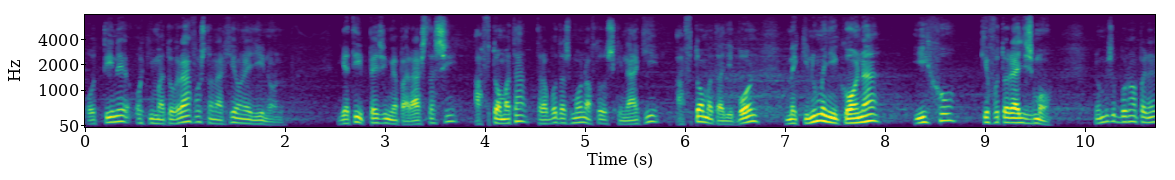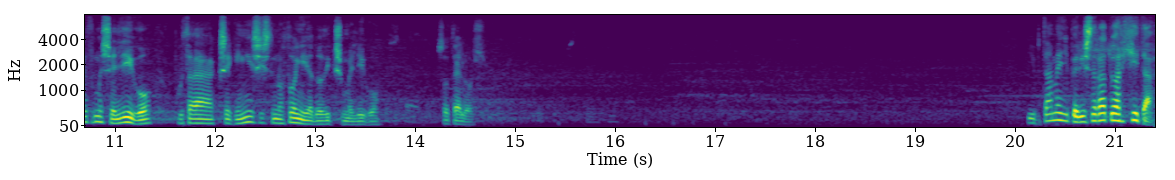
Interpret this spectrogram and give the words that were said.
ότι είναι ο κινηματογράφος των αρχαίων Ελλήνων. Γιατί παίζει μια παράσταση αυτόματα, τραβώντας μόνο αυτό το σκηνάκι, αυτόματα λοιπόν, με κινούμενη εικόνα, ήχο και φωτορεαλισμό. Νομίζω μπορούμε να επανέλθουμε σε λίγο που θα ξεκινήσει στην οθόνη για να το δείξουμε λίγο. Στο τέλος. Η πτάμενη περίστερα του Αρχίτα,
